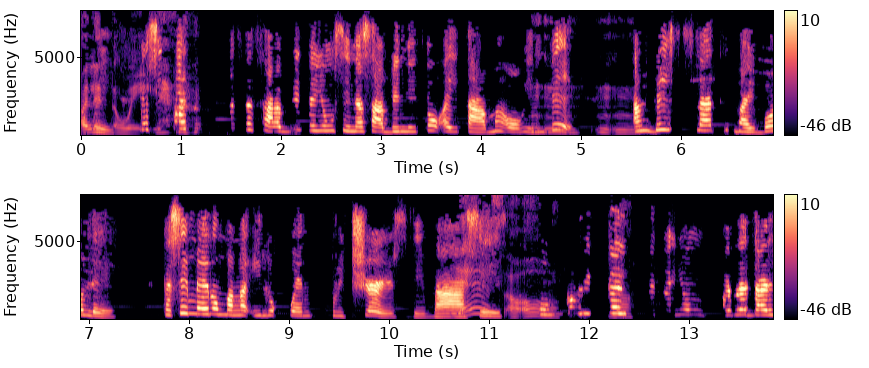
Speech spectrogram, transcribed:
Maled away. Kasi paano masasabi na yung sinasabi nito ay tama o hindi? Mm-mm. Mm-mm. Ang basis natin Bible eh. Kasi merong mga eloquent preachers, 'di ba? Yes, oo. Kung kalikal na yung para dahil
